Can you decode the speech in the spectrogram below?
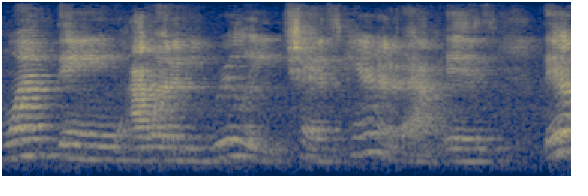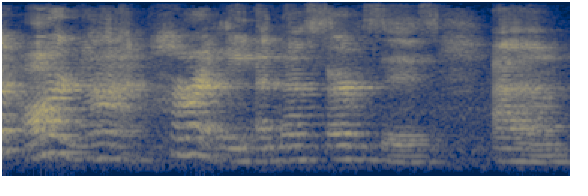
one thing I want to be really transparent about is there are not currently enough services um,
